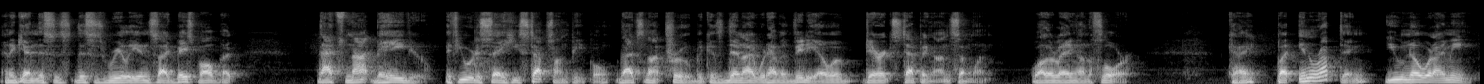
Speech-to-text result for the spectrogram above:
and again, this is this is really inside baseball, but that's not behavior. If you were to say he steps on people, that's not true because then I would have a video of Derek stepping on someone while they're laying on the floor. Okay? But interrupting, you know what I mean.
